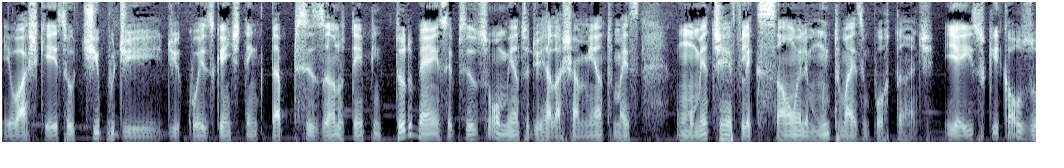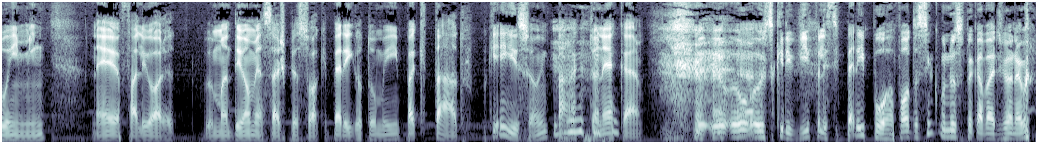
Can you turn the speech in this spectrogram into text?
Eu acho que esse é o tipo de, de coisa que a gente tem que estar precisando o tempo inteiro. Tudo bem, você precisa do seu momento de relaxamento, mas um momento de reflexão ele é muito mais importante. E é isso que causou em mim, né? Eu falei, olha, eu mandei uma mensagem pessoal aqui, peraí que eu tô meio impactado. Porque é isso, é um impacto, né, cara? Eu, eu, eu- eu escrevi e falei assim, peraí, porra, falta cinco minutos pra acabar de ver o negócio.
